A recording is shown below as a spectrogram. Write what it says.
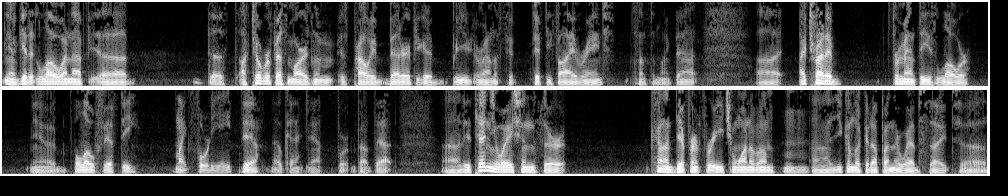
you know get it low enough, uh, the Oktoberfest Märzen is probably better if you're going to be around the 55 range, something like that. Uh, I try to ferment these lower, you know, below 50. Like 48. Yeah, Okay. yeah, for about that. Uh, the attenuations are kind of different for each one of them. Mhm. Uh, you can look it up on their website. Uh,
